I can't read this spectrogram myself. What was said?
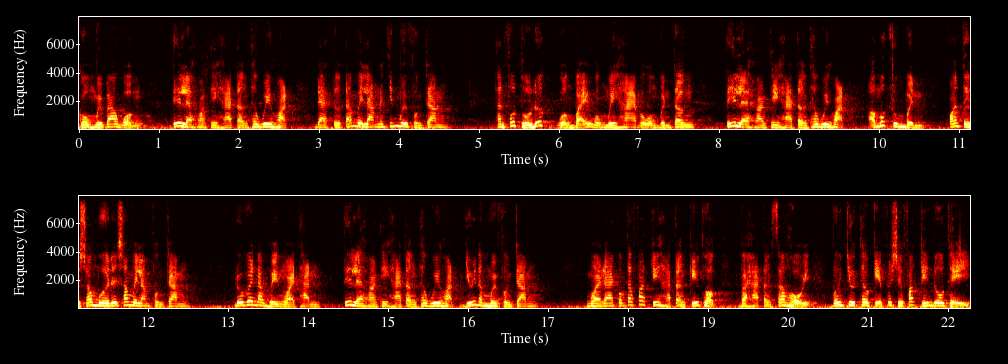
gồm 13 quận, tỷ lệ hoàn thiện hạ tầng theo quy hoạch đạt từ 85 đến 90%. Thành phố Thủ Đức, quận 7, quận 12 và quận Bình Tân tỷ lệ hoàn thiện hạ tầng theo quy hoạch ở mức trung bình khoảng từ 60 đến 65%. Đối với năm huyện ngoại thành, tỷ lệ hoàn thiện hạ tầng theo quy hoạch dưới 50%. Ngoài ra, công tác phát triển hạ tầng kỹ thuật và hạ tầng xã hội vẫn chưa theo kịp với sự phát triển đô thị,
